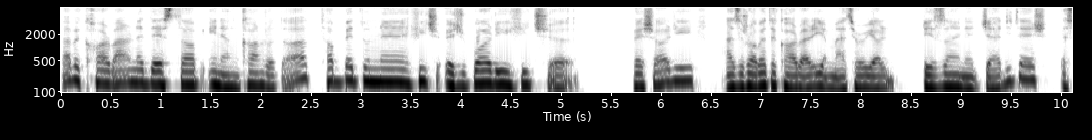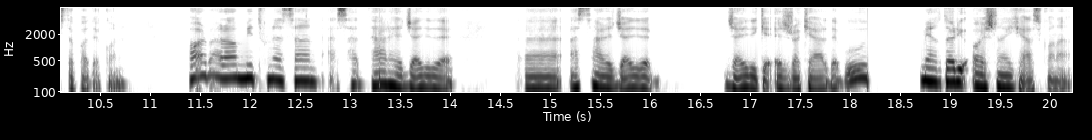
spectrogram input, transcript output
و به کاربران desktop این امکان رو داد تا بدون هیچ اجباری هیچ فشاری از رابط کاربری material دیزاین جدیدش استفاده کنه. کاربران می‌تونستن از طرح جدید از طرح جدید جدیدی که اجرا کرده بود مقداری آشنایی کسب کنن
